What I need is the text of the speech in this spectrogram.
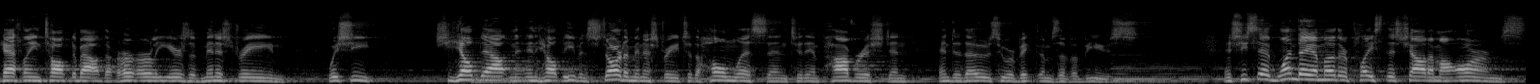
Kathleen talked about the, her early years of ministry, in which she, she helped out and, and helped even start a ministry to the homeless and to the impoverished and, and to those who were victims of abuse. And she said, One day a mother placed this child in my arms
